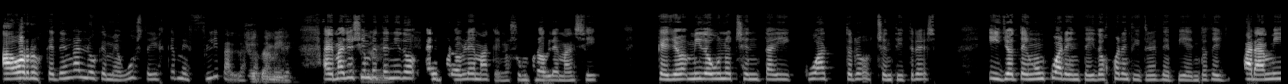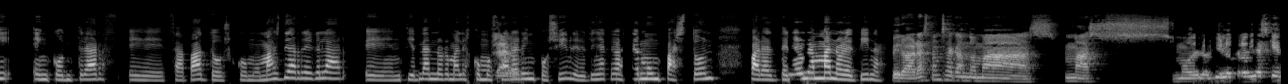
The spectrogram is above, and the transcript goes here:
ahorros que tengan lo que me gusta. Y es que me flipan las zapatillas. Además, yo siempre he tenido el problema, que no es un problema en sí, que yo mido un 84, 83 y yo tengo un 42, 43 de pie. Entonces, para mí, encontrar eh, zapatos como más de arreglar en tiendas normales como Zara era imposible. Yo tenía que gastarme un pastón para tener una manoletina. Pero ahora están sacando más, más modelos. Yo el otro día es que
